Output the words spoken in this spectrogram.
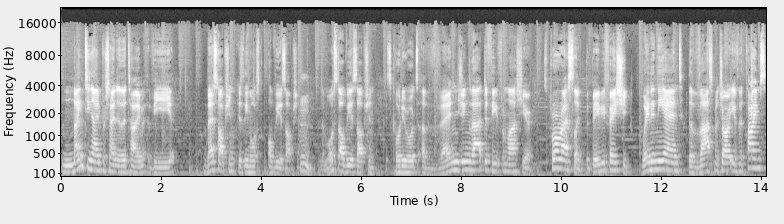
99% of the time the best option is the most obvious option. And the most obvious option is Cody Rhodes avenging that defeat from last year. It's pro wrestling. The babyface should win in the end the vast majority of the times.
